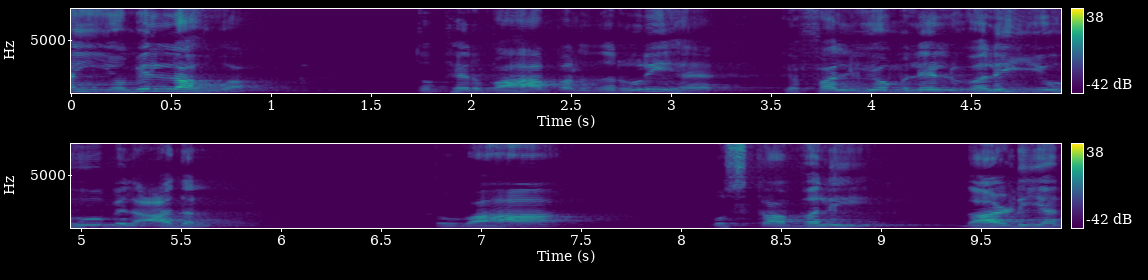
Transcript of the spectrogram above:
یوم اللہ ہوا۔ تو پھر وہاں پر ضروری ہے کہ فل یوم لل ولی یو بالعدل۔ تو وہاں اس کا ولی گارڈین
